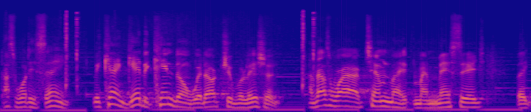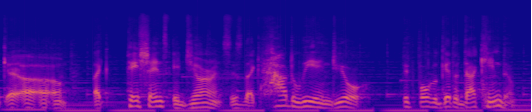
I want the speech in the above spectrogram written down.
That's what he's saying. We can't get the kingdom without tribulation. And that's why I termed my, my message like, uh, uh um, like patient endurance. It's like, how do we endure before we get to that kingdom?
